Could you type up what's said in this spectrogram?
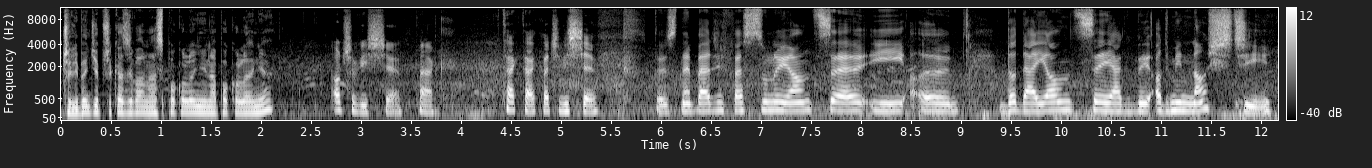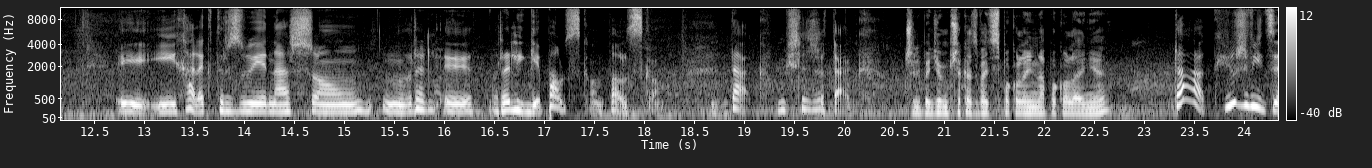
Czyli będzie przekazywana z pokolenia na pokolenie? Oczywiście, tak. Tak, tak, oczywiście. To jest najbardziej fascynujące i e, dodające jakby odmienności i, i charakteryzuje naszą mm, re, e, religię polską, polską. Tak, myślę, że tak. Czyli będziemy przekazywać z pokolenia na pokolenie? Tak, już widzę.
